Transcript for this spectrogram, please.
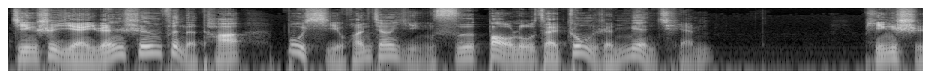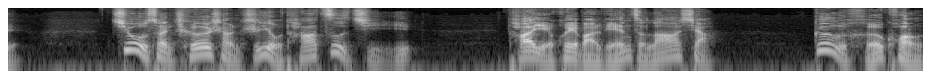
仅是演员身份的他不喜欢将隐私暴露在众人面前。平时，就算车上只有他自己，他也会把帘子拉下，更何况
